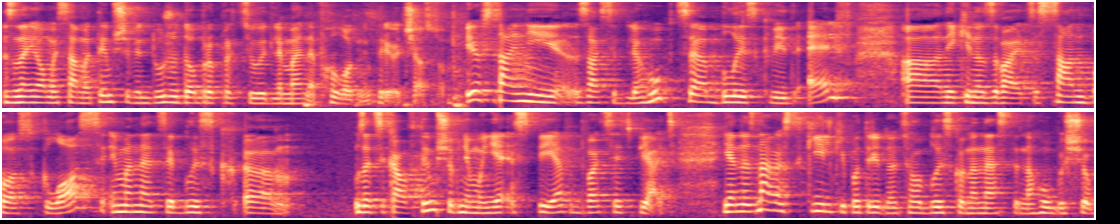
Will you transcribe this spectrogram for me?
Знайомий саме тим, що він дуже добре працює для мене в холодний період часу. І останній засіб для губ це блиск від Elf, який називається Sunboss Gloss. І мене цей блиск. ем, Зацікавив тим, що в ньому є SPF 25. Я не знаю, скільки потрібно цього блиску нанести на губи, щоб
